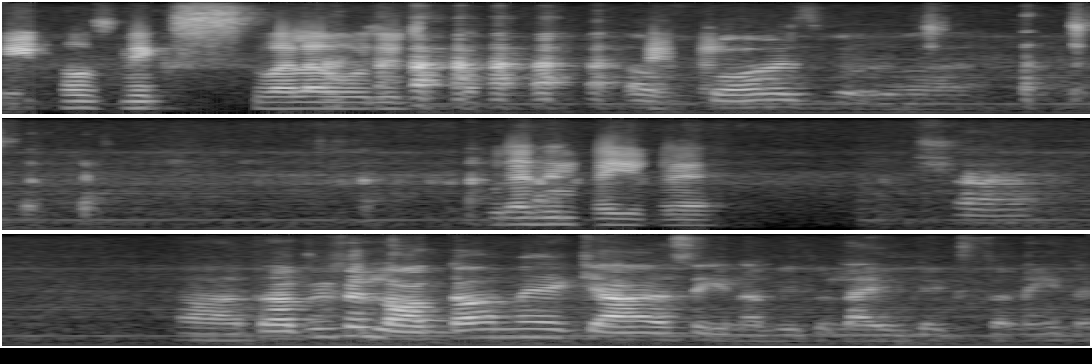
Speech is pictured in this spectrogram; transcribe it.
deep house mix वाला वो जो ऑफ़ कोर्स पूरा दिन वही हो रहा है। हाँ तो अभी फिर लॉकडाउन में क्या सीन अभी तो लाइव गिग्स तो नहीं थे?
